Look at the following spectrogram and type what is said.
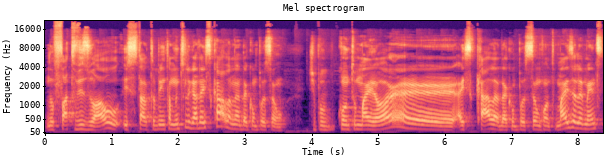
no fato visual, isso tá, também está muito ligado à escala né, da composição. Tipo, quanto maior a escala da composição, quanto mais elementos,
